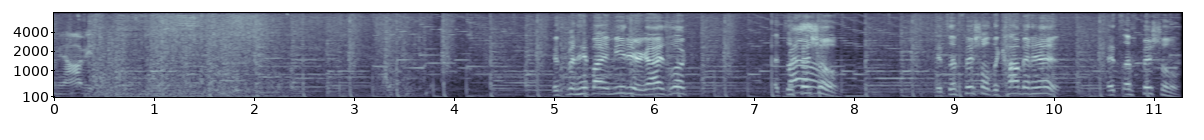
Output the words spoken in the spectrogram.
I mean, obviously. It's been hit by a meteor, guys. Look. It's Bro. official. It's official. The comet hit. It's official.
